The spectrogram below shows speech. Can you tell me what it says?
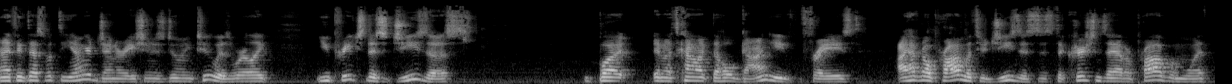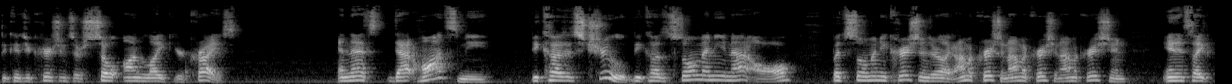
And I think that's what the younger generation is doing too. Is where like you preach this Jesus, but and it's kind of like the whole Gandhi phrase. I have no problem with your Jesus. It's the Christians I have a problem with because your Christians are so unlike your Christ, and that's that haunts me because it's true. Because so many, not all, but so many Christians are like, "I'm a Christian. I'm a Christian. I'm a Christian." And it's like,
